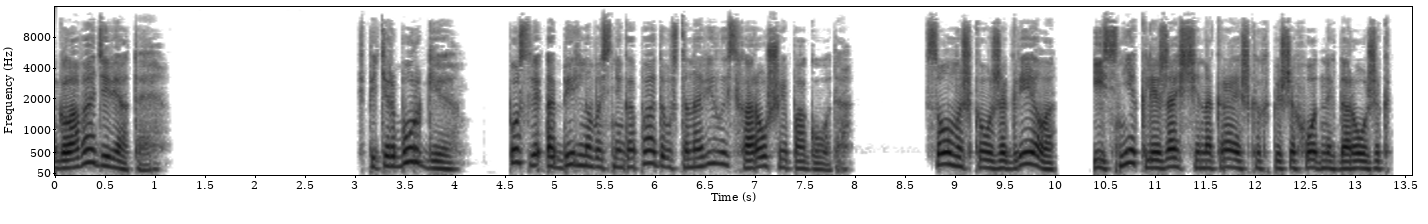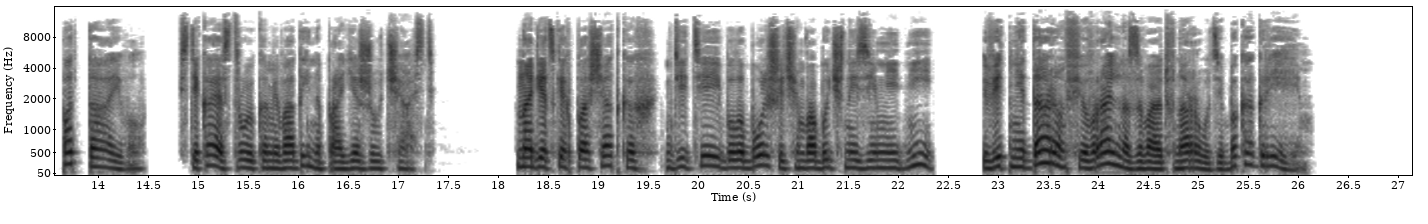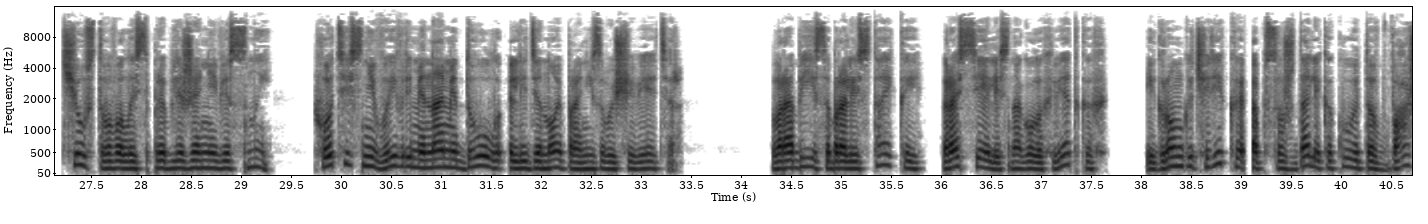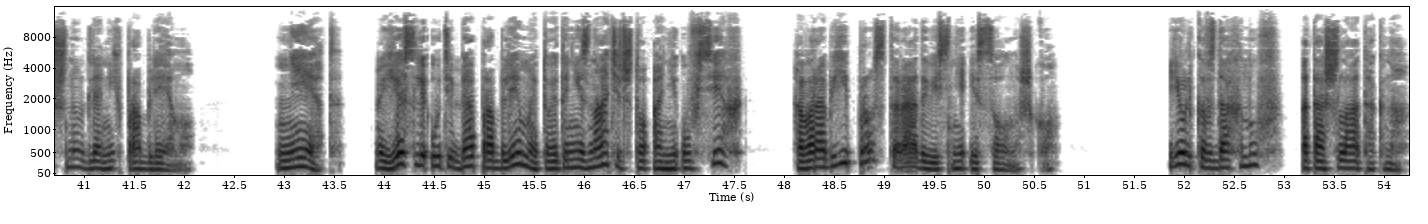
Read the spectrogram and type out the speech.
Глава девятая. В Петербурге после обильного снегопада установилась хорошая погода. Солнышко уже грело, и снег, лежащий на краешках пешеходных дорожек, подтаивал, стекая струйками воды на проезжую часть. На детских площадках детей было больше, чем в обычные зимние дни, ведь недаром февраль называют в народе бокогреем. Чувствовалось приближение весны, хоть и с Невы временами дул ледяной пронизывающий ветер. Воробьи собрались стайкой, расселись на голых ветках и громко чирикая обсуждали какую-то важную для них проблему. Нет, если у тебя проблемы, то это не значит, что они у всех, а воробьи просто рады весне и солнышку. Юлька, вздохнув, отошла от окна.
